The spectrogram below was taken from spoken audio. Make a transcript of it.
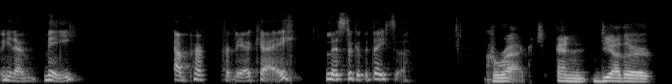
you know me i'm perfectly okay let's look at the data correct and the other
